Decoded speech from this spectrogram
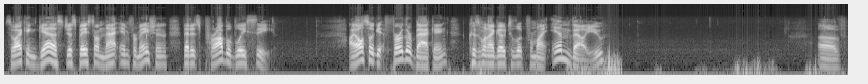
So I can guess, just based on that information, that it's probably C. I also get further backing, because when I go to look for my M value of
